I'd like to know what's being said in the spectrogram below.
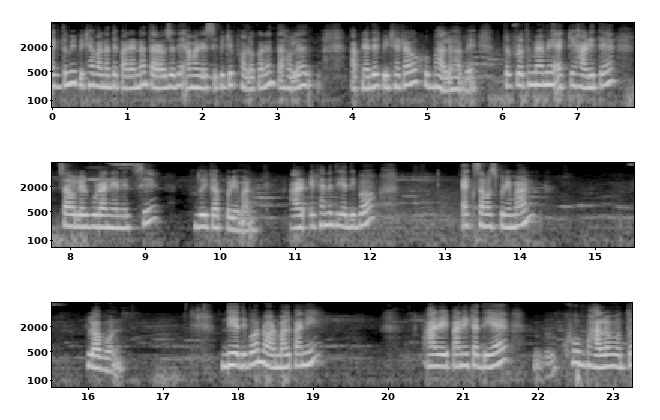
একদমই পিঠা বানাতে পারেন না, তারাও যদি আমার রেসিপিটি ফলো করেন, তাহলে আপনাদের পিঠাটাও খুব ভালো হবে। তো প্রথমে আমি একটি হাঁড়িতে চাউলের গুঁড়া নিয়ে নিচ্ছি দুই কাপ পরিমাণ। আর এখানে দিয়ে দিব এক চামচ পরিমাণ লবণ। দিয়ে দিব নর্মাল পানি আর এই পানিটা দিয়ে খুব ভালো মতো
